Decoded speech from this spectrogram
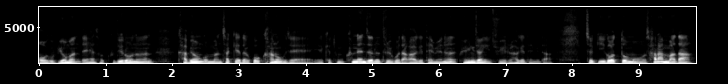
어 이거 위험한데 해서 그 뒤로는 가벼운 것만 찾게 되고 간혹 이제 이렇게 좀 큰 렌즈를 들고 나가게 되면은 굉장히 주의를 하게 됩니다. 즉 이것도 뭐 사람마다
